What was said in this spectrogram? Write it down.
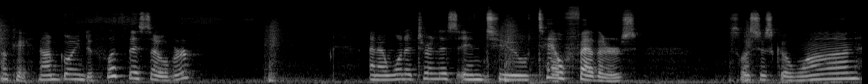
Okay, now I'm going to flip this over and I want to turn this into tail feathers. So let's just go one,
